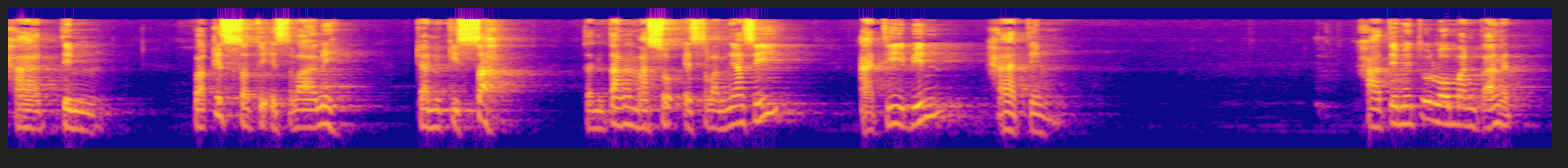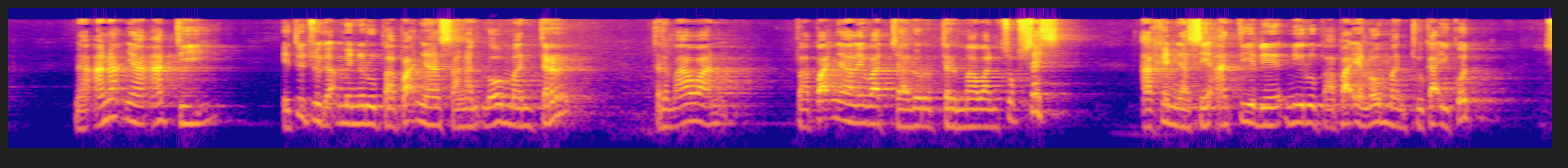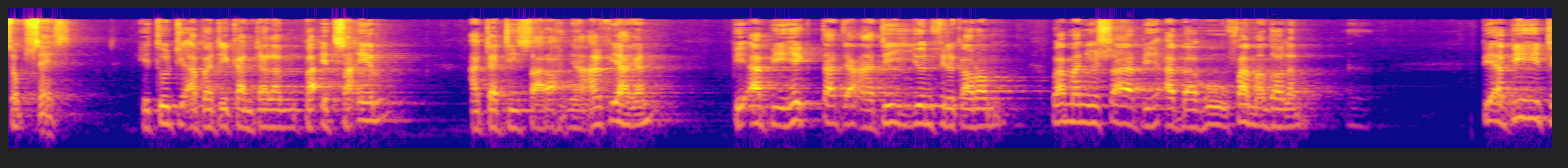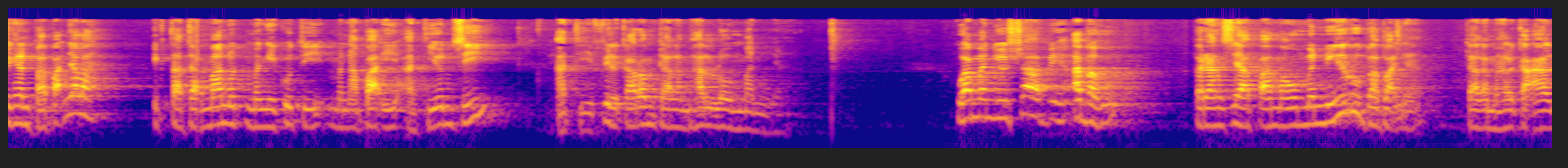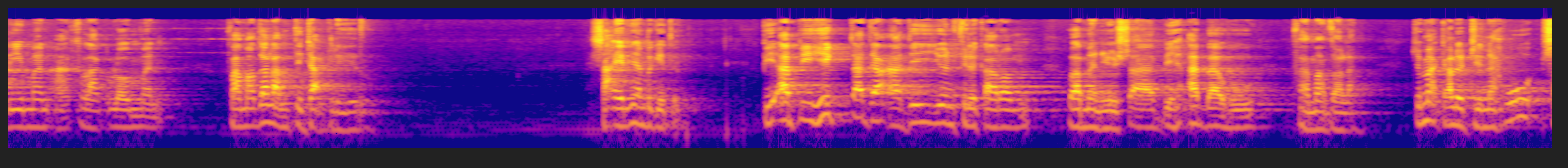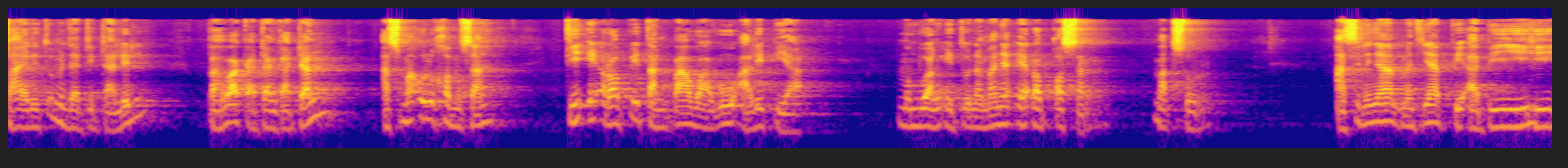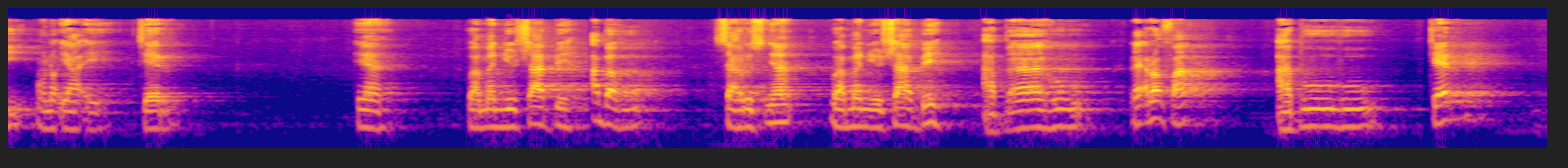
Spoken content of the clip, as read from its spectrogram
Hatim wa qissati islami dan kisah tentang masuk Islamnya si Adi bin Hatim. Hatim itu loman banget. Nah anaknya Adi itu juga meniru bapaknya sangat loman der, dermawan. Bapaknya lewat jalur dermawan sukses. Akhirnya si Adi niru bapaknya loman juga ikut sukses. Itu diabadikan dalam bait syair ada di sarahnya Alfiyah kan bi abi hiktada adiyun fil karam wa man yusabih abahu famadhalam bi abihi dengan bapaknya lah iktada manut mengikuti menapai adiyun si adi fil karam dalam hal lomannya wa man yusabih abahu barang siapa mau meniru bapaknya dalam hal kealiman akhlak loman Famadalam tidak keliru. Syairnya begitu. Bi abihik tada adiyun fil karam wa man yusabih abahu famadalam. Cuma kalau di nahwu syair itu menjadi dalil bahwa kadang-kadang asmaul khamsah di i'rabi tanpa wawu alif ya. Membuang itu namanya i'rab qasr, maksur. Aslinya mestinya bi abihi ono yae jer. Ya. Waman yusabih abahu. Seharusnya waman yusabih abahu. Lek rofa abuhu jer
